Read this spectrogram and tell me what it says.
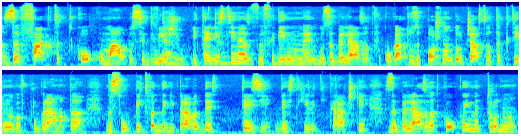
за фактът колко малко се движим. Да, и те наистина да. в един момент го забелязват. Когато започнат да участват активно в програмата, да се опитват да ги правят 10, тези 10 000 крачки, забелязват колко им е трудно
